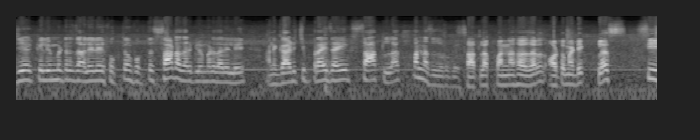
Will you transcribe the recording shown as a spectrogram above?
जे किलोमीटर झालेले फक्त फक्त साठ हजार किलोमीटर झालेले आणि गाडीची प्राईस आहे सात लाख पन्नास हजार रुपये. सात लाख पन्नास हजार automatic plus. C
